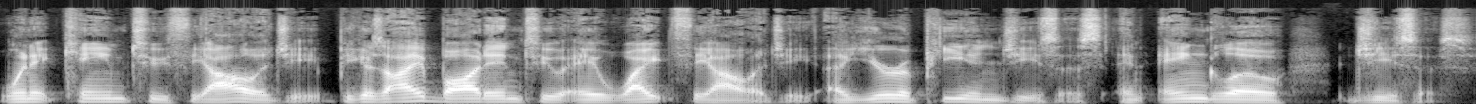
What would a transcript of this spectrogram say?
when it came to theology because I bought into a white theology, a European Jesus, an Anglo Jesus.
